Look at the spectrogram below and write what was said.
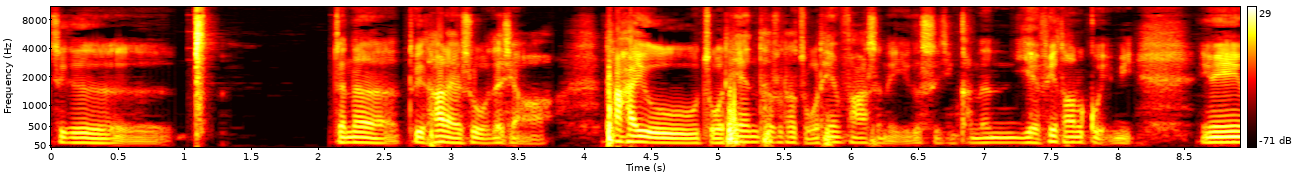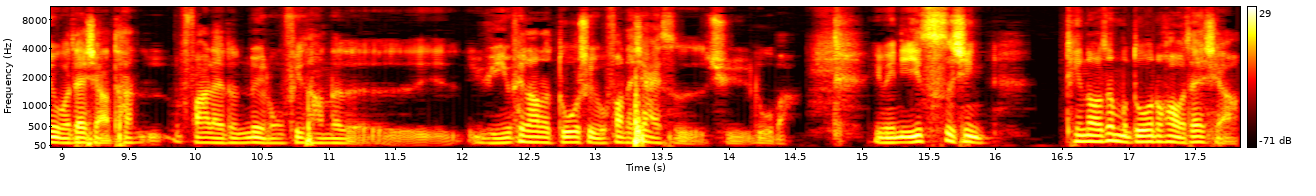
这个真的对他来说，我在想啊，他还有昨天，他说他昨天发生的一个事情，可能也非常的诡秘，因为我在想他发来的内容非常的语音非常的多，所以我放在下一次去录吧，因为你一次性听到这么多的话，我在想，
